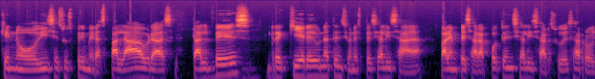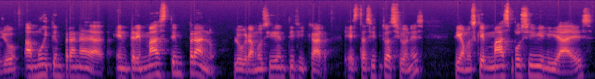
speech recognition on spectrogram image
que no dice sus primeras palabras, tal vez requiere de una atención especializada para empezar a potencializar su desarrollo a muy temprana edad. Entre más temprano logramos identificar estas situaciones, digamos que más posibilidades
